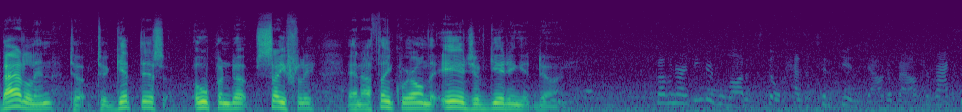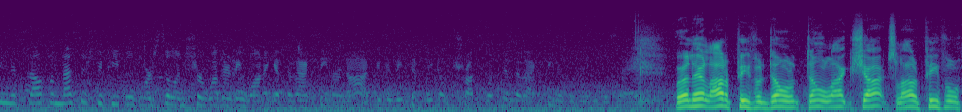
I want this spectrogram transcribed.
battling to, to get this opened up safely, and I think we're on the edge of getting it done. Governor, I think there's a lot of still hesitancy and doubt about the vaccine itself. A message to people who are still unsure whether they want to get the vaccine or not because they simply don't trust what's in the vaccine, is what many people say. Well, there are a lot of people don't don't like shots. A lot of people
